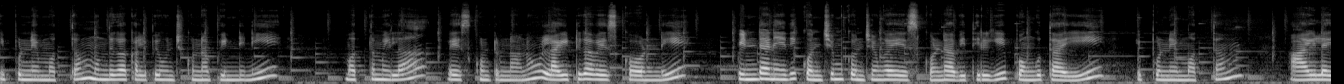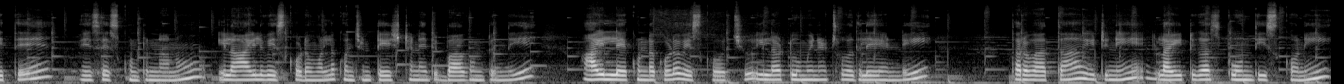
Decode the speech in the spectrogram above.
ఇప్పుడు నేను మొత్తం ముందుగా కలిపి ఉంచుకున్న పిండిని మొత్తం ఇలా వేసుకుంటున్నాను. లైట్గా వేసుకోండి. పిండి అనేది కొంచెం కొంచెంగా వేసుకోండి. అవి తిరిగి పొంగుతాయి. ఇప్పుడు నేను మొత్తం ఆయిల్ అయితే వేసేసుకుంటున్నాను. ఇలా ఆయిల్ వేసుకోవడం వల్ల కొంచెం టేస్ట్ అనేది బాగుంటుంది. ఆయిల్ లేకుండా కూడా వేసుకోవచ్చు. ఇలా టూ మినిట్స్ వదిలేయండి. తర్వాత వీటిని లైట్గా స్పూన్ తీసుకొని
